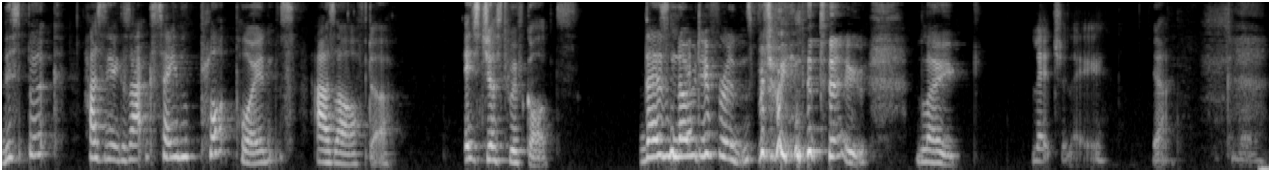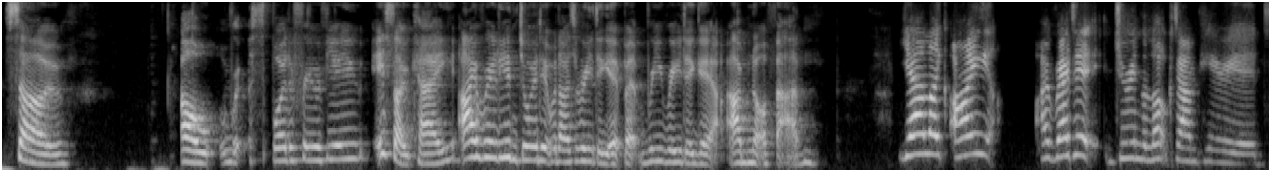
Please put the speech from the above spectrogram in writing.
this book has the exact same plot points as after. It's just with gods. There's no difference between the two. Like Literally. Yeah. So. Oh, r- spoiler free review. It's okay. I really enjoyed it when I was reading it, but rereading it, I'm not a fan. yeah like i i read it during the lockdown period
